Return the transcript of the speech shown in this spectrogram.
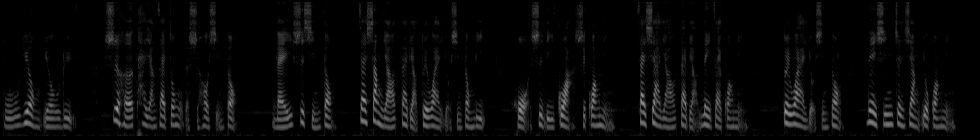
不用忧虑，适合太阳在中午的时候行动。雷是行动，在上爻代表对外有行动力。火是离卦，是光明，在下爻代表内在光明，对外有行动。内心正向又光明，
